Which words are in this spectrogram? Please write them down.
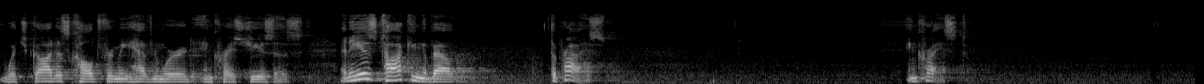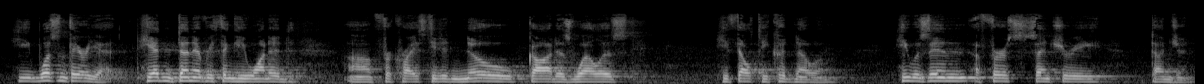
which God has called for me heavenward in Christ Jesus. And he is talking about the prize in Christ. He wasn't there yet. He hadn't done everything he wanted uh, for Christ. He didn't know God as well as he felt he could know him. He was in a first century dungeon.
